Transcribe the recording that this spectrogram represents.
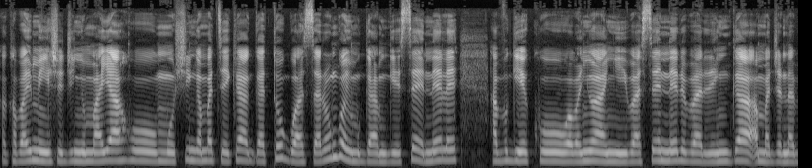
akaba yimenyesheje inyuma yaho mushinga mateka gato gwasarongo umugambwe CNL avugiye ko abanywanyi ba CNL barenga amajana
